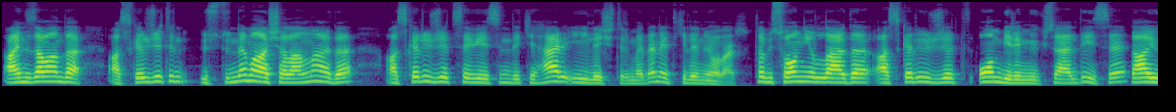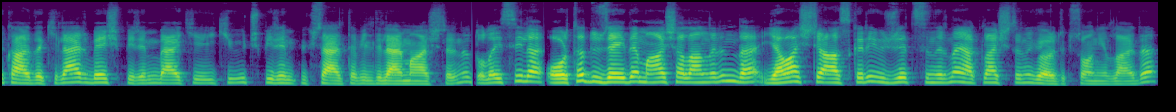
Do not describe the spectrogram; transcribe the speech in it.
Aynı zamanda asgari ücretin üstünde maaş alanlar da asgari ücret seviyesindeki her iyileştirmeden etkileniyorlar. Tabi son yıllarda asgari ücret 10 birim yükseldiyse daha yukarıdakiler 5 birim belki 2-3 birim yükseltebildiler maaşlarını. Dolayısıyla orta düzeyde maaş alanların da yavaşça asgari ücret sınırına yaklaştığını gördük son yıllarda.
